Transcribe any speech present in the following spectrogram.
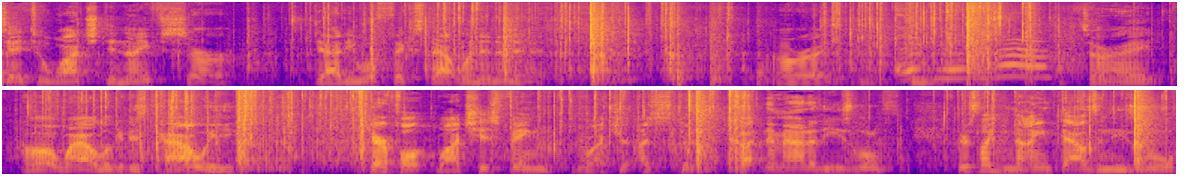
said to watch the knife, sir. Daddy will fix that one in a minute. All right. Love. Hmm. It's all right. Oh, wow, look at this Powie. Careful, watch his finger. Watch it. I'm still cutting him out of these little, there's like 9,000 these little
